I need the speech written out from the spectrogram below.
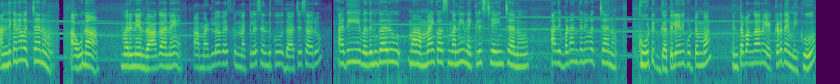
అందుకనే వచ్చాను. అవునా? మరి నేను రాగానే ఆ మడిలో వేసుకున్న నెక్లెస్ ఎందుకు దాచేశారు? అది వదిన గారు మా అమ్మాయి కోసమని నెక్లెస్ చేయించాను. అది ఇవ్వడానికనే వచ్చాను. కూటికి గతిలేని కుటుంబం. ఇంత బంగారం ఎక్కడదే మీకు?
